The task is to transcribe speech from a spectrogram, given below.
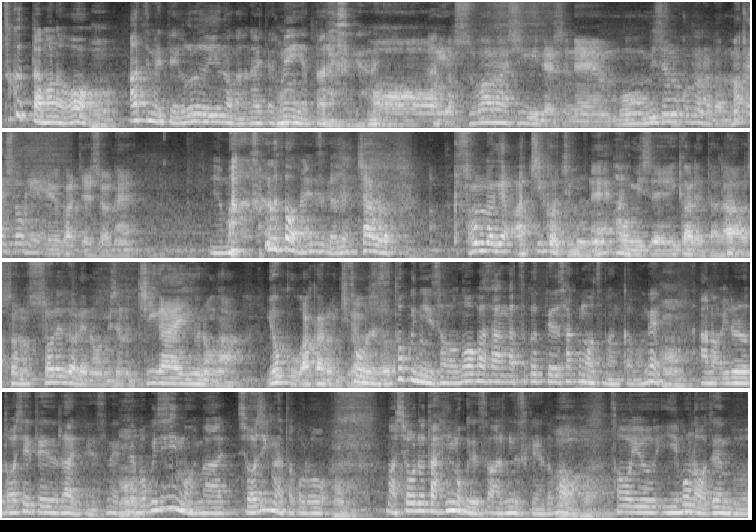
作ったものを集めて売るいうのが大体メインやったんですけどね、ああい。や素晴らしいですね。もう店のことなら任しとけいう感じですよね。いやまあそういうことはないんですけどね。ちゃうそんだけあちこちのね、はい。お店行かれたら、そのそれぞれのお店の違いいうのがよくわかるん違いそうまです。す特にその農家さんが作ってる作物なんかもね、うあのいろいろと教えていただいてですね、でうん。僕自身も今正直なところ、まあ、少量多品目ですはあるんですけれども、うん。そういういいものを全部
